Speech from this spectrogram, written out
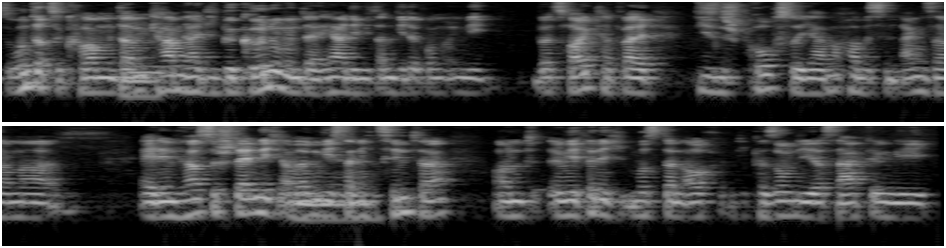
so runterzukommen. Und dann Mhm. kam halt die Begründung hinterher, die mich dann wiederum irgendwie überzeugt hat, weil diesen Spruch so, ja, mach mal ein bisschen langsamer, ey, den hörst du ständig, aber Mhm, irgendwie ist da ja. nichts hinter. Und irgendwie finde ich, muss dann auch die Person, die das sagt, irgendwie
